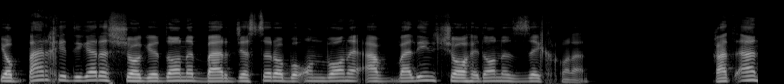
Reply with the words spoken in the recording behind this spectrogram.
یا برخی دیگر از شاگردان برجسته را به عنوان اولین شاهدان ذکر کنند. قطعا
